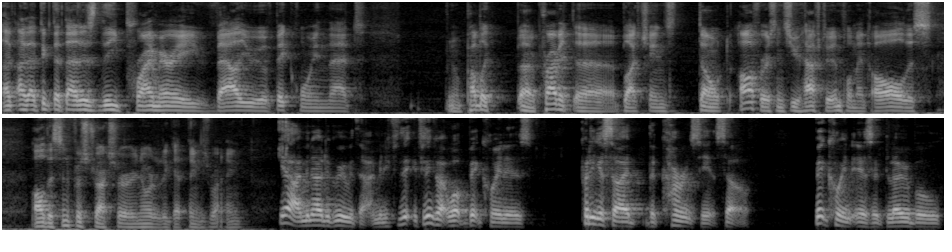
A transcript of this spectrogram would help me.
I, I, think that that is the primary value of Bitcoin that you know public uh, private uh, blockchains don't offer since you have to implement all this all this infrastructure in order to get things running. Yeah, I mean, I'd agree with that. I mean, if you, if you think about what Bitcoin is, putting aside the currency itself, Bitcoin is a global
